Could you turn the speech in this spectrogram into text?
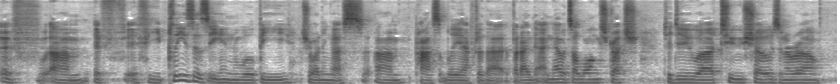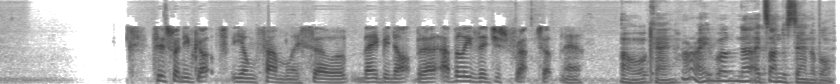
if um, if if he pleases, Ian will be joining us um, possibly after that. But I, I know it's a long stretch to do uh, two shows in a row. Just when you've got a young family, so maybe not, but I, believe they just wrapped up now. Oh, okay. All right. Well, no, it's understandable.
